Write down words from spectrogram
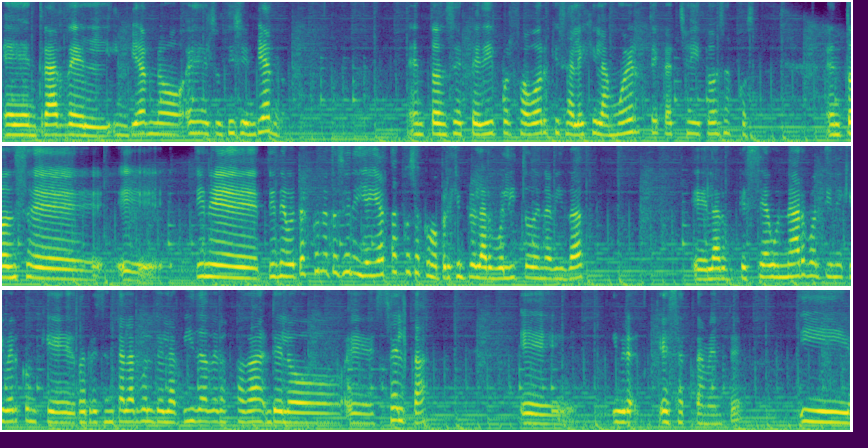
eh, entrar del invierno, es el solsticio invierno. Entonces pedir por favor que se aleje la muerte, ¿cachai? Y todas esas cosas. Entonces, eh, tiene, tiene otras connotaciones y hay hartas cosas como por ejemplo el arbolito de Navidad. El que sea un árbol tiene que ver con que representa el árbol de la vida de los, de los eh, celtas. Eh, exactamente. Y,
